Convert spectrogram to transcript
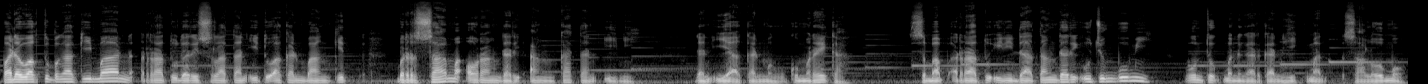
Pada waktu penghakiman, ratu dari selatan itu akan bangkit bersama orang dari angkatan ini, dan ia akan menghukum mereka, sebab ratu ini datang dari ujung bumi untuk mendengarkan hikmat Salomo.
